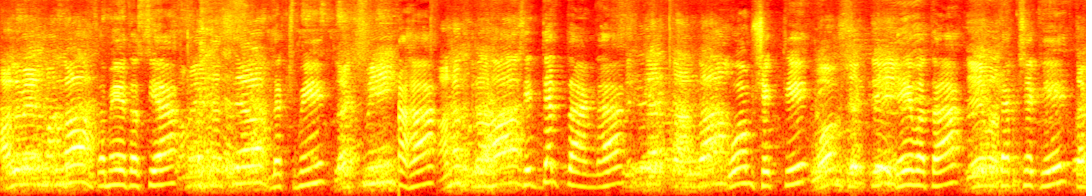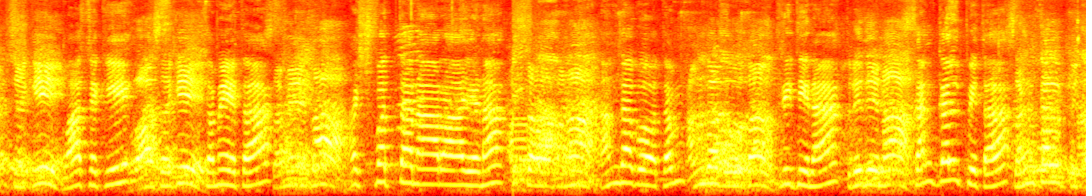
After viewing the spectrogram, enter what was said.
అలవేలమంగ. సమేతస్య. సమేతస్య. లక్ష్మి. లక్ష్మి. అనుగ్రహ. అంగభూతం అంగభూతం త్రిదిన. త్రిదిన. సంకల్పిత సంకల్పిత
